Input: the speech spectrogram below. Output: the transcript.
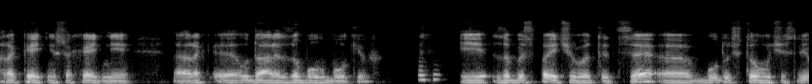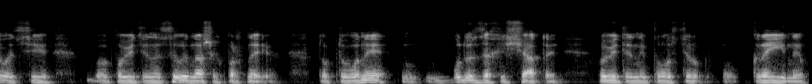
ракетні шахедні е, удари з обох боків. Мгм. І забезпечувати це е, будуть в тому числі оці повітряні сили наших партнерів. Тобто вони будуть захищати повітряний простір України в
